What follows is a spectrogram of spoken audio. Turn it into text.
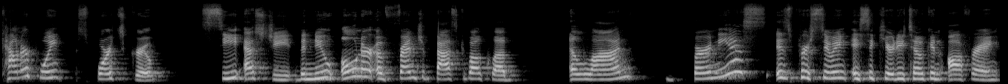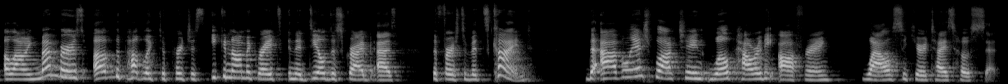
Counterpoint Sports Group, CSG, the new owner of French basketball club Elan Béarnais is pursuing a security token offering, allowing members of the public to purchase economic rights in a deal described as the first of its kind. The Avalanche blockchain will power the offering while Securitize hosts it.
